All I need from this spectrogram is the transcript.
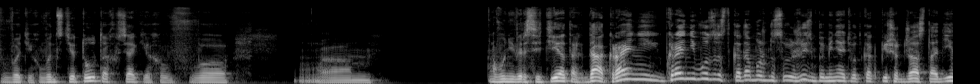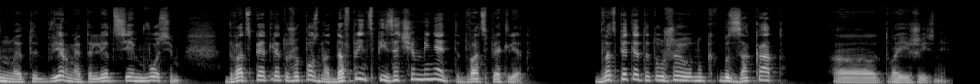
в этих, в институтах всяких, в, в университетах. Да, крайний, крайний возраст, когда можно свою жизнь поменять, вот как пишет Just 1, это верно, это лет 7-8. 25 лет уже поздно. Да, в принципе, и зачем менять-то 25 лет? 25 лет это уже, ну, как бы закат э, твоей жизни.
